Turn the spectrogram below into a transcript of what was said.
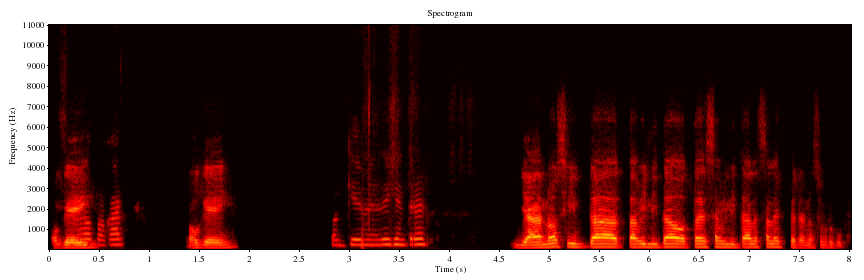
Ok, Se va a apagar ok. para que me deje entrar. Ya no, si está, está habilitado, está deshabilitada la sala de espera, no se preocupe.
